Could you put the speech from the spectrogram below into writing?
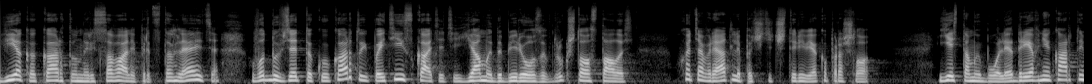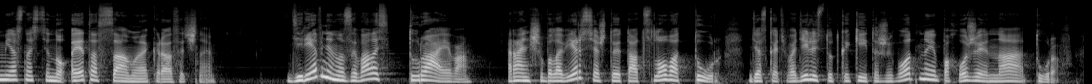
века карту нарисовали, представляете? Вот бы взять такую карту и пойти искать эти ямы до березы, вдруг что осталось. Хотя вряд ли, почти 4 века прошло. Есть там и более древние карты местности, но это самая красочная. Деревня называлась Тураева. Раньше была версия, что это от слова «тур», дескать, водились тут какие-то животные, похожие на туров –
